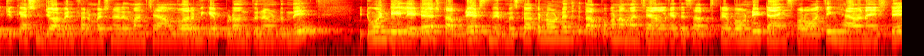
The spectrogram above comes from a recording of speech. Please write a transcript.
education job information అనేది మన ఛానల్ ద్వారా మీకు ఎప్పుడు అందుతూనే ఉంటుంది. ఇటువంటి లేటెస్ట్ అప్డేట్స్ మీరు మిస్ కాకుండా ఉండేందుకు తప్పకుండా మన ఛానల్కి అయితే సబ్స్క్రైబ్ అవ్వండి. Thanks for watching have a nice day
